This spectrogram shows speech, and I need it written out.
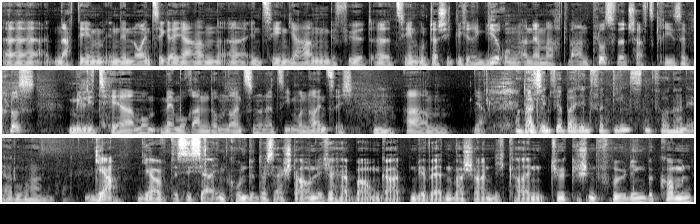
äh, nachdem in den 90er Jahren äh, in zehn Jahren geführt äh, zehn unterschiedliche Regierungen an der Macht waren, plus Wirtschaftskrise, plus Militärmemorandum 1997. Mhm. Ähm, ja. Und da also, sind wir bei den Verdiensten von Herrn Erdogan. Ja, ja, das ist ja im Grunde das Erstaunliche, Herr Baumgarten. Wir werden wahrscheinlich keinen türkischen Frühling bekommen,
